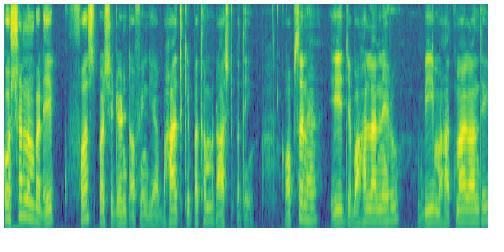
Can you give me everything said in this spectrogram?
क्वेश्चन नंबर एक first president of India Bharat के प्रथम राष्ट्रपति। ऑप्शन है A Jawaharlal Nehru B Mahatma Gandhi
